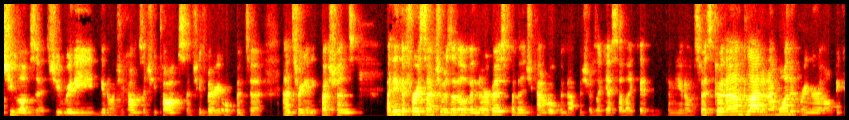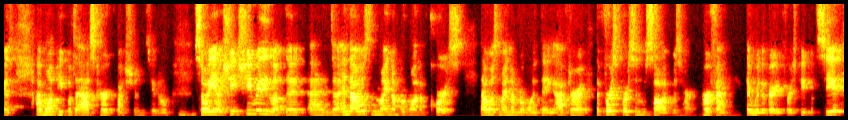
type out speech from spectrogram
she loves it. She really, you know, she comes and she talks, and she's very open to answering any questions. I think the first time she was a little bit nervous, but then she kind of opened up and she was like, "Yes, I like it," and you know, so it's good. And I'm glad, and I want to bring her along because I want people to ask her questions. You know, mm-hmm. so yeah, she she really loved it, and uh, and that was my number one, of course that was my number one thing. After the first person who saw it was her, her family. They were the very first people to see it.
